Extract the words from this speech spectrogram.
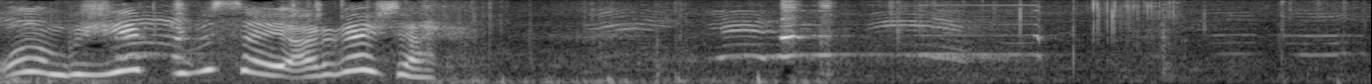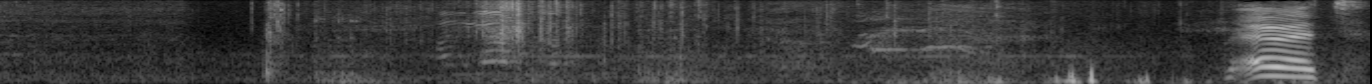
Oğlum bu jet gibi sayı arkadaşlar. Evet.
